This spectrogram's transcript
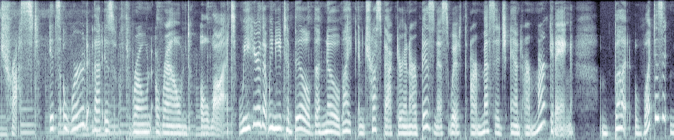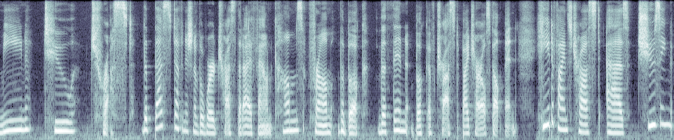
trust? It's a word that is thrown around a lot. We hear that we need to build the know, like, and trust factor in our business with our message and our marketing. But what does it mean to trust? The best definition of the word trust that I've found comes from the book the Thin Book of Trust by Charles Feltman. He defines trust as choosing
